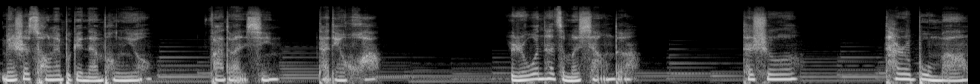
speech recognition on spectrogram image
没事从来不给男朋友发短信、打电话。有人问他怎么想的，他说：“他若不忙，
